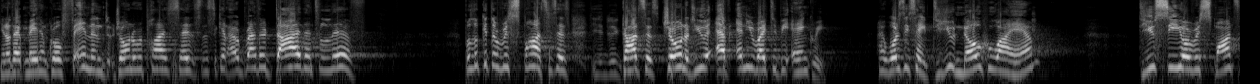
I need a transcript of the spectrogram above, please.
you know, that made him grow faint. And Jonah replies, says this again, I would rather die than to live. But look at the response. He says, God says, Jonah, do you have any right to be angry? Right, what is he saying? Do you know who I am? Do you see your response?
